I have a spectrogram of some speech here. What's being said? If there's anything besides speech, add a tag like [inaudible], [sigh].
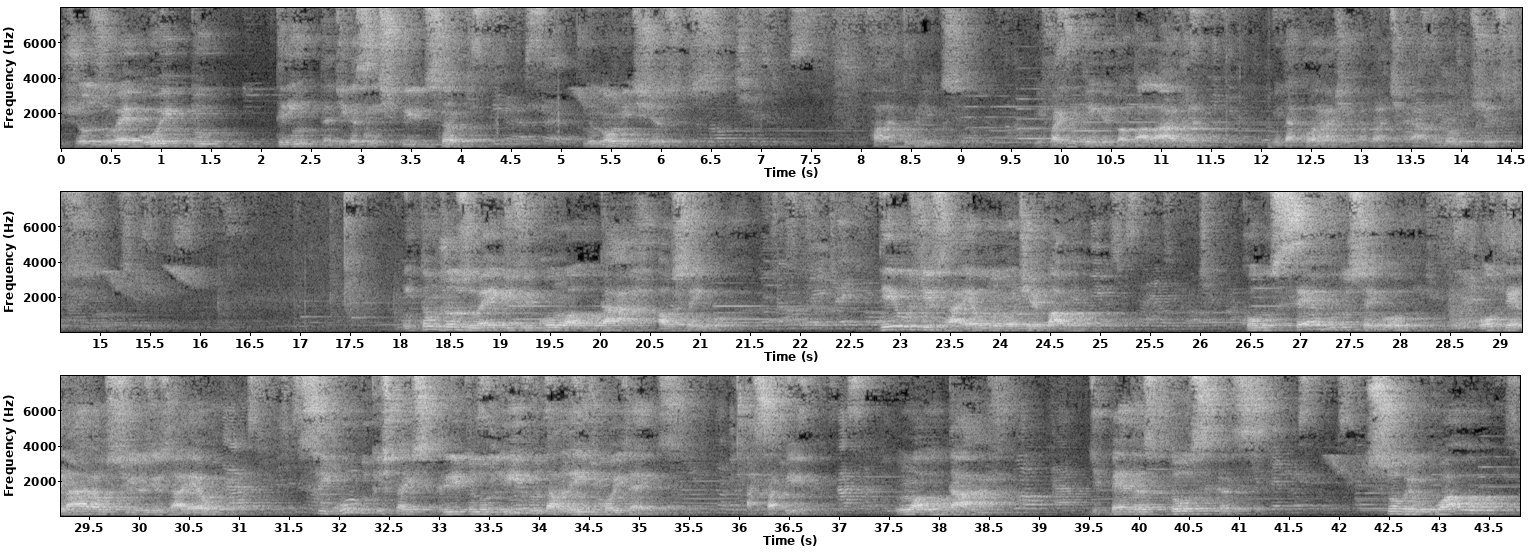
Josué 8, 30. Diga assim, Espírito Santo, no nome de Jesus, fala comigo, Senhor. Me faz entender tua palavra, me dá coragem para praticá-la, em nome de Jesus. Então Josué edificou um altar ao Senhor, Deus de Israel no Monte Ebal, como servo do Senhor, ordenar aos filhos de Israel, segundo o que está escrito no livro da lei de Moisés, a saber, um altar de pedras toscas, sobre o qual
